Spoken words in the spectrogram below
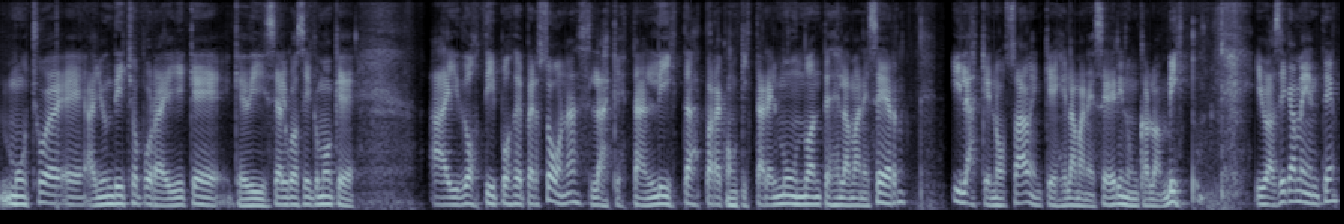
mucho, eh, hay un dicho por ahí que, que dice algo así como que hay dos tipos de personas, las que están listas para conquistar el mundo antes del amanecer y las que no saben qué es el amanecer y nunca lo han visto. Y básicamente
